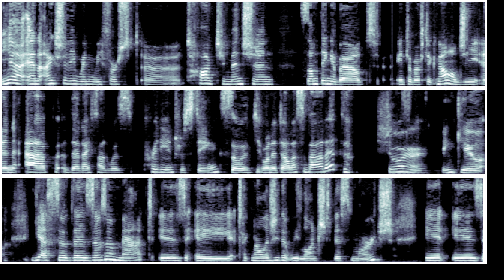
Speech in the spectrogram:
Yeah, and actually, when we first uh, talked, you mentioned something about in terms of technology an app that I thought was pretty interesting. So, do you want to tell us about it? Sure. Thank you. Yes, so the Zozo Mat is a technology that we launched this March. It is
